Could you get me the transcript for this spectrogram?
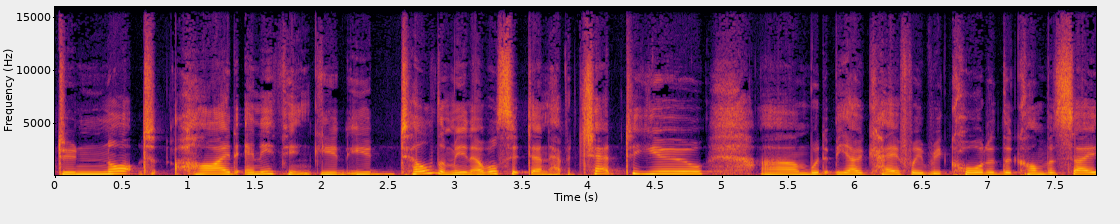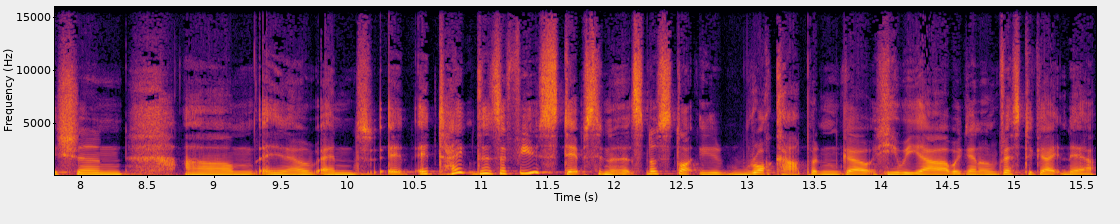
Do not hide anything. You, you tell them, you know, we'll sit down and have a chat to you. Um, would it be okay if we recorded the conversation? Um, you know, and it, it take there's a few steps in it. It's not just like you rock up and go, here we are, we're going to investigate now.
